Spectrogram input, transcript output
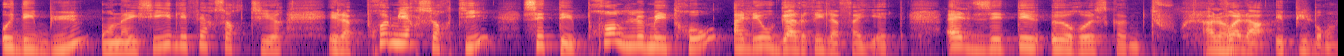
au début, on a essayé de les faire sortir et la première sortie, c'était prendre le métro, aller aux Galeries Lafayette. Elles étaient heureuses comme tout. Alors, voilà, et puis bon,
